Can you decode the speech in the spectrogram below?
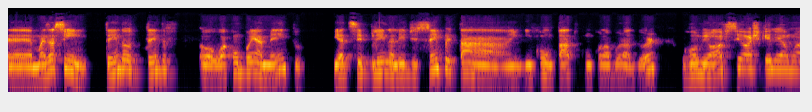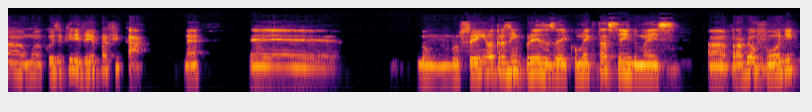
É, mas assim, tendo, tendo o acompanhamento e a disciplina ali de sempre estar em, em contato com o colaborador, o home office, eu acho que ele é uma, uma coisa que ele veio para ficar, né? É, não, não sei em outras empresas aí como é que está sendo, mas ah, para a Belfone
